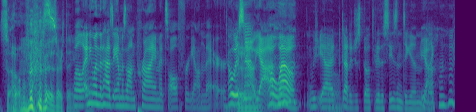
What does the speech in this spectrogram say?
so is our thing Well, anyone that has Amazon Prime, it's all free on there. Oh, is Yeah. it? Yeah. Oh wow. We, yeah, I got to just go through the seasons again. Yeah. Like,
